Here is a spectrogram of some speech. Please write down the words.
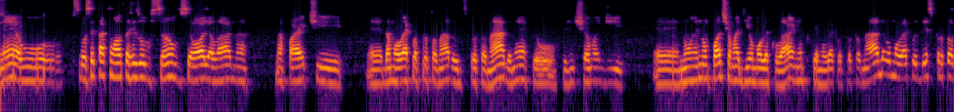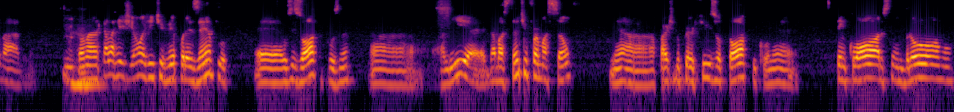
Né? O, se você está com alta resolução, você olha lá na, na parte é, da molécula protonada ou desprotonada, né? que, o, que a gente chama de é, não, não pode chamar de ion molecular, né, porque é molécula protonada ou molécula desprotonada. Né? Uhum. Então, naquela região, a gente vê, por exemplo, é, os isótopos, né, a, ali é, dá bastante informação, né, a, a, parte do perfil isotópico, né, se tem cloro, se tem bromo,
